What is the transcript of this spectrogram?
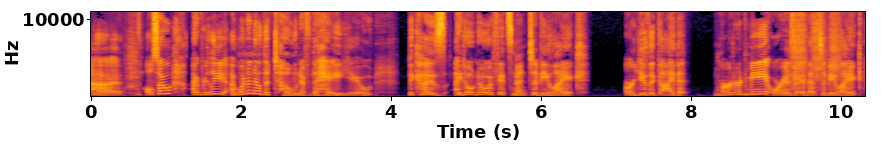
Uh, also, I really I want to know the tone of the "Hey you," because I don't know if it's meant to be like, "Are you the guy that murdered me?" or is it meant to be like,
